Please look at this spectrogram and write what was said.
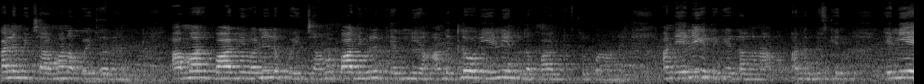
கிளம்பிச்சா அம்மா நான் போய் தரேன் அம்மா பாதி வழியில் போயிடுச்சு பாதி வழியில் தெரியலையா? அந்த இடத்துல ஒரு எலி இருந்ததை பார்த்துட்டு போனாங்க அந்த எலிகிட்ட கேட்டாங்கண்ணா அந்த பிஸ்கெட் எலியே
